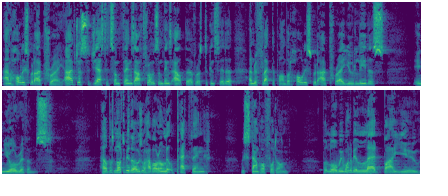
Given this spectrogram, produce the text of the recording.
And Holy Spirit, I pray. I've just suggested some things, I've thrown some things out there for us to consider and reflect upon. But Holy Spirit, I pray you'd lead us in your rhythms. Help us not to be those who have our own little pet thing we stamp our foot on. But Lord, we want to be led by you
